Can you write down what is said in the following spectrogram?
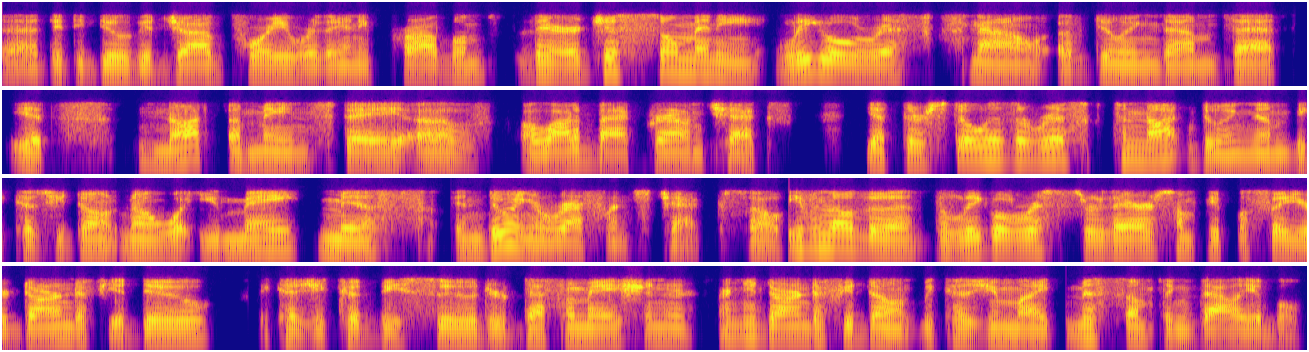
Uh, did he do a good job for you? Were there any problems? There are just so many legal risks now of doing them that it's not a mainstay of a lot of background checks. Yet there still is a risk to not doing them because you don't know what you may miss in doing a reference check. So even though the, the legal risks are there, some people say you're darned if you do because you could be sued or defamation, or, and you're darned if you don't because you might miss something valuable.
